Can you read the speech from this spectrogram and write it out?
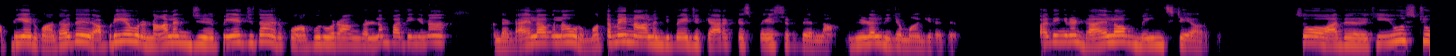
அப்படியே இருக்கும். அதாவது அப்படியே ஒரு நாலஞ்சு பேஜ் தான் இருக்கும். அபூர்வராங்கள்லாம் பார்த்தீங்கன்னா அந்த டயலாக்லாம் ஒரு மொத்தமே நாலஞ்சு பேஜ் கேரக்டர்ஸ் பேசுறது எல்லாம் நிழல் நிஜமாகிறது. பார்த்தீங்கன்னா டயலாக் மெயின் ஸ்டேயாக இருக்கும். ஸோ அது ஹி யூஸ் டு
